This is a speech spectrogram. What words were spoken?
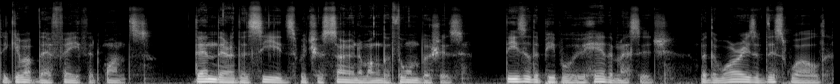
they give up their faith at once. Then there are the seeds which are sown among the thorn bushes. These are the people who hear the message, but the worries of this world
